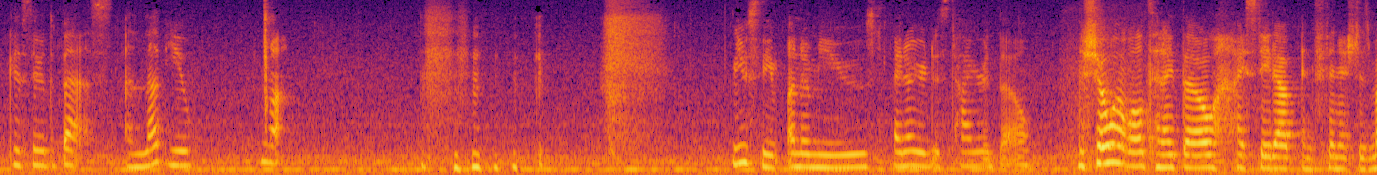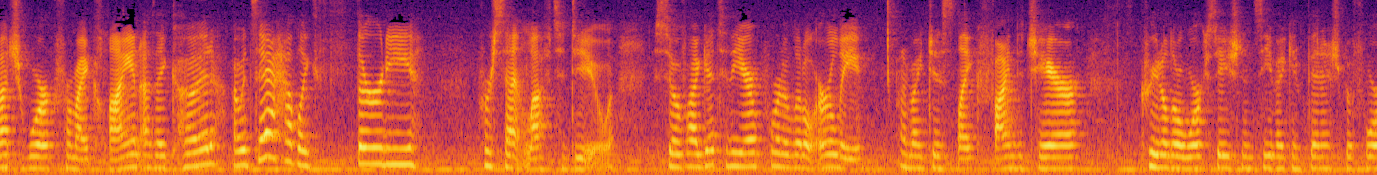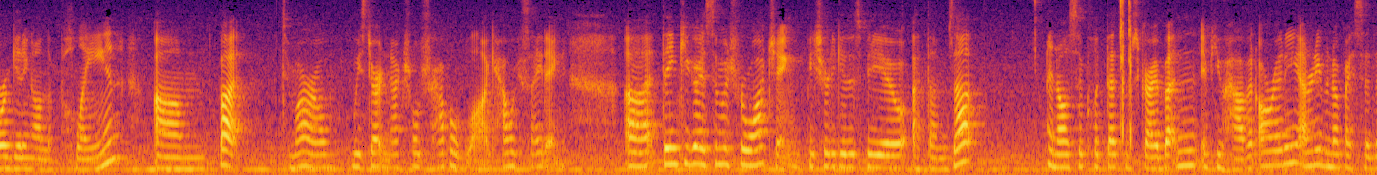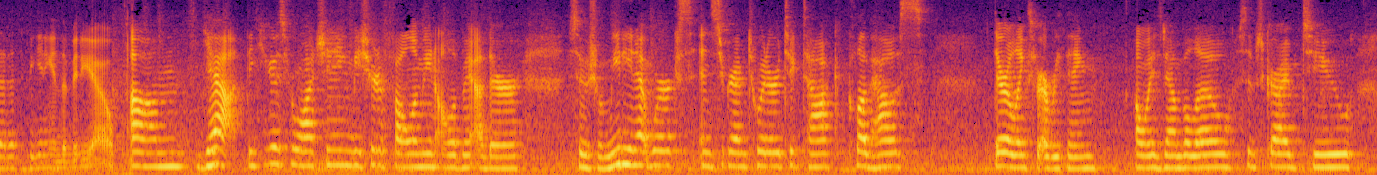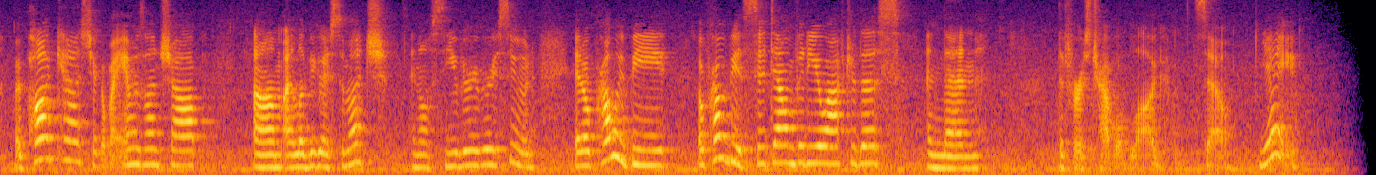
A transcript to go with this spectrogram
Because they're the best. I love you. Mwah. you seem unamused. I know you're just tired though. The show went well tonight though. I stayed up and finished as much work for my client as I could. I would say I have like 30% left to do. So if I get to the airport a little early, I might just like find a chair, create a little workstation and see if I can finish before getting on the plane. Um, but tomorrow we start an actual travel vlog. How exciting. Uh, thank you guys so much for watching. Be sure to give this video a thumbs up and also click that subscribe button if you haven't already. I don't even know if I said that at the beginning of the video. Um, yeah, thank you guys for watching. Be sure to follow me on all of my other social media networks, Instagram, Twitter, TikTok, Clubhouse. There are links for everything always down below. Subscribe to my podcast, check out my Amazon shop. Um, I love you guys so much and I'll see you very, very soon. It'll probably be, it'll probably be a sit down video after this and then the first travel vlog. So, yay.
